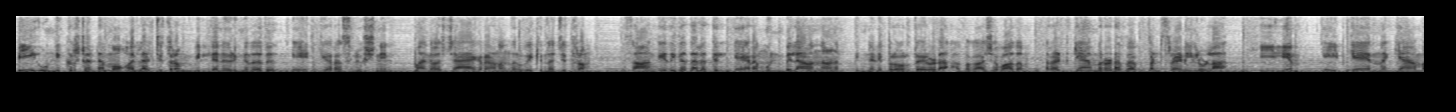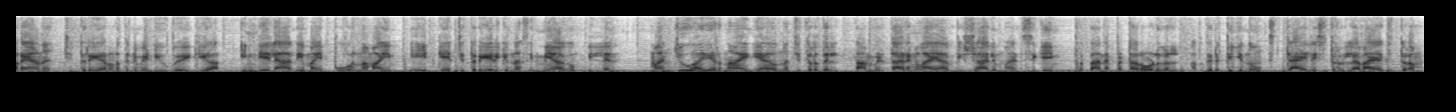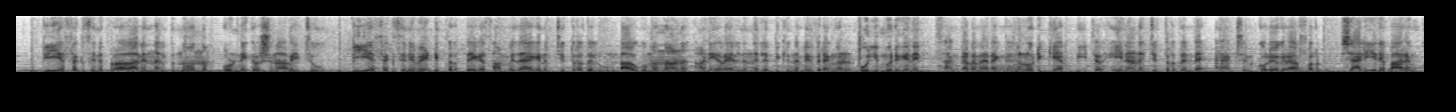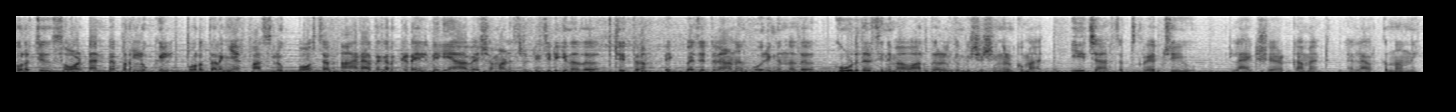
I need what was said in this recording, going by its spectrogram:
B ഉണ്ണികൃഷ്ണന്റെ Mohanlal ചിത്രം villain ഒരുങ്ങുന്നത് A K റെസൊല്യൂഷനിൽ Manoj ഛായാഗ്രഹണം നിർവഹിക്കുന്ന ചിത്രം സാങ്കേതിക തലത്തിൽ ഏറെ മുൻപിലാണെന്നാണ് പിന്നണി പ്രവർത്തകരുടെ അവകാശവാദം. റെഡ് ക്യാമറയുടെ വെപ്പൺ ശ്രേണിയിലുള്ള ഹീലിയം എയ്റ്റ് കെ എന്ന ക്യാമറയാണ് ചിത്രീകരണത്തിന് വേണ്ടി ഉപയോഗിക്കുക. ഇന്ത്യയിൽ ആദ്യമായി പൂർണമായും എയ്റ്റ് കെ ചിത്രീകരിക്കുന്ന സിനിമയാകും വില്ലൻ. മഞ്ജു വാര്യർ നായികയാകുന്ന ചിത്രത്തിൽ തമിഴ് താരങ്ങളായ വിശാലും ഹൻസികയും പ്രധാനപ്പെട്ട റോളുകൾ അവതരിപ്പിക്കുന്നു. സ്റ്റൈലിഷ് ത്രില്ലറായ ചിത്രം വി എഫ് എക്സിന് പ്രാധാന്യം നൽകുന്നുവെന്നും ഉണ്ണികൃഷ്ണൻ അറിയിച്ചു. വി എഫ് എക്സിന് വേണ്ടി പ്രത്യേക സംവിധായകനും ചിത്രത്തിൽ ഉണ്ടാകുമെന്നാണ് അണിയറയിൽ നിന്ന് ലഭിക്കുന്ന വിവരങ്ങൾ. പുലിമുരുകനിൽ സംഘടന രംഗങ്ങൾ ഒരുക്കിയ പീറ്റർ ഹെയ്നാണ് ചിത്രത്തിന്റെ ആക്ഷൻ കൊറിയോഗ്രാഫർ. ശരീരഭാരം കുറച്ച് സോൾട്ട് ആൻഡ് പെപ്പർ ലുക്കിൽ പുറത്തിറങ്ങിയ ഫസ്റ്റ് ലുക്ക് പോസ്റ്റർ ആരാധകർക്കിടയിൽ വലിയ ആവേശമാണ് സൃഷ്ടിച്ചിരിക്കുന്നത്. ചിത്രം ബിഗ് ബജറ്റിലാണ് ഒരുങ്ങുന്നത്. കൂടുതൽ സിനിമാ വാർത്തകൾക്കും വിശേഷങ്ങൾക്കുമായി ഈ ചാനൽ സബ്സ്ക്രൈബ് ചെയ്യൂ. Like share comment. എല്ലാവർക്കും നന്ദി.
